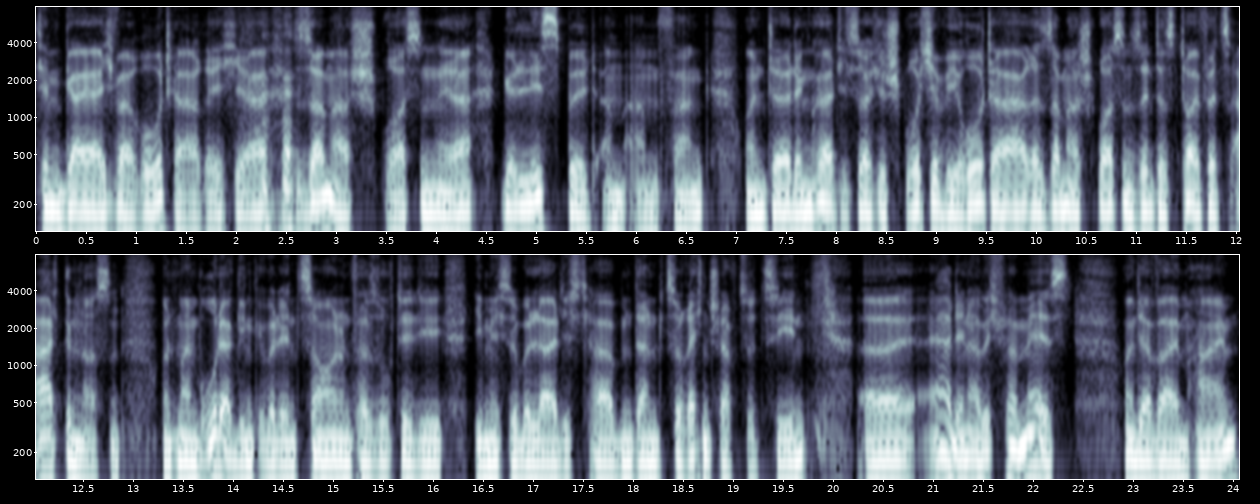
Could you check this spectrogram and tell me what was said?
Tim Geier, ich war rothaarig, ja, Sommersprossen, ja, gelispelt am Anfang. Und äh, dann hörte ich solche Sprüche wie rote Haare, Sommersprossen sind des Teufels Artgenossen. Und mein Bruder ging über den Zaun und versuchte, die, die mich so beleidigt haben, dann zur Rechenschaft zu ziehen. Äh, ja, den habe ich vermisst und er war im Heim.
